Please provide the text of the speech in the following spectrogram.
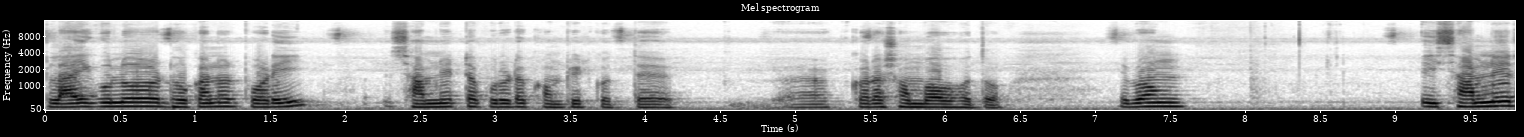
প্লাইগুলো ঢোকানোর পরেই সামনেরটা পুরোটা কমপ্লিট করতে করা সম্ভব হতো। এবং এই সামনের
